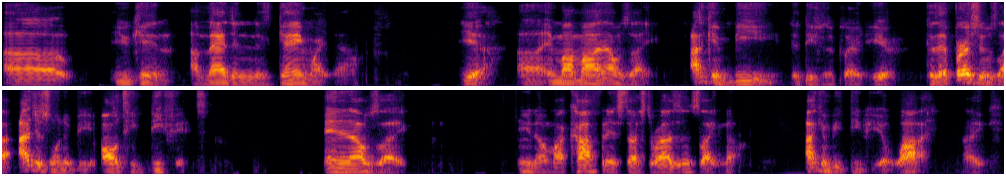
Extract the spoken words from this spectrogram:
uh, you can imagine in this game right now. Yeah, uh, in my mind, I was like, I can be the defensive player of the year. Because at first it was like, I just want to be all team defense. And then I was like, you know, my confidence starts to rise. And it's like, no, I can be DPOY. Like,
